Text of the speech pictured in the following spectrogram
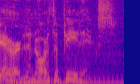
Sheridan Orthopedics.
